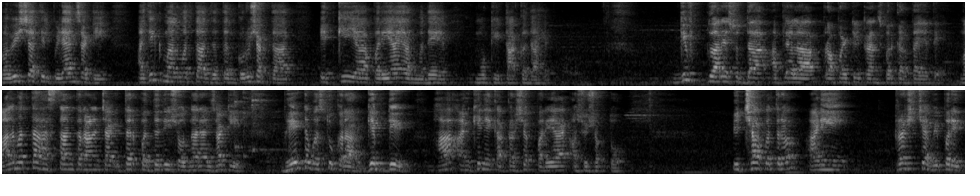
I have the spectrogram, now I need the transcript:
भविष्यातील पिढ्यांसाठी अधिक मालमत्ता जतन करू शकतात इतकी या पर्यायांमध्ये मोठी ताकद आहे. गिफ्टद्वारे सुद्धा आपल्याला प्रॉपर्टी ट्रान्सफर करता येते. मालमत्ता हस्तांतरणाच्या इतर पद्धती शोधणाऱ्यांसाठी भेटवस्तू करार गिफ्ट डीड हा आणखीन एक आकर्षक पर्याय असू शकतो. इच्छापत्र आणि ट्रस्टच्या विपरीत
